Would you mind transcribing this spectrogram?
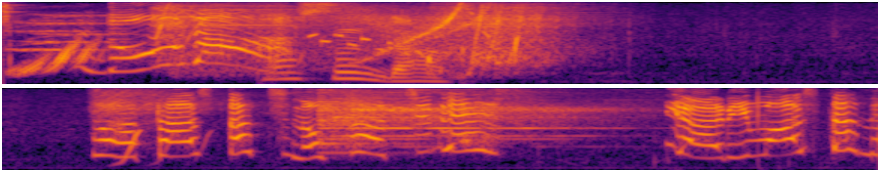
どうだ倒すんだ私たちの勝ちですやりましたね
